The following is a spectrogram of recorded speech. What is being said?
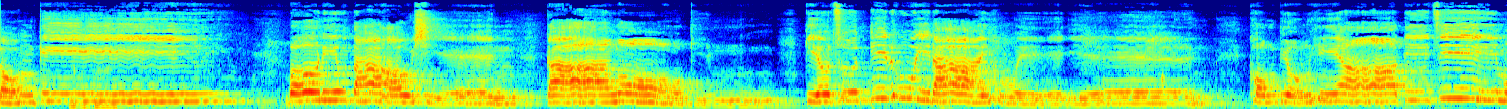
人中间，无娘道贤教我敬，叫出一回来回言，空中兄弟姊妹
